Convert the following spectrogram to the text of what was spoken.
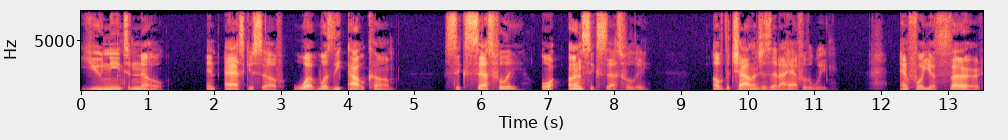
you need to know and ask yourself what was the outcome successfully or unsuccessfully of the challenges that I have for the week. And for your third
